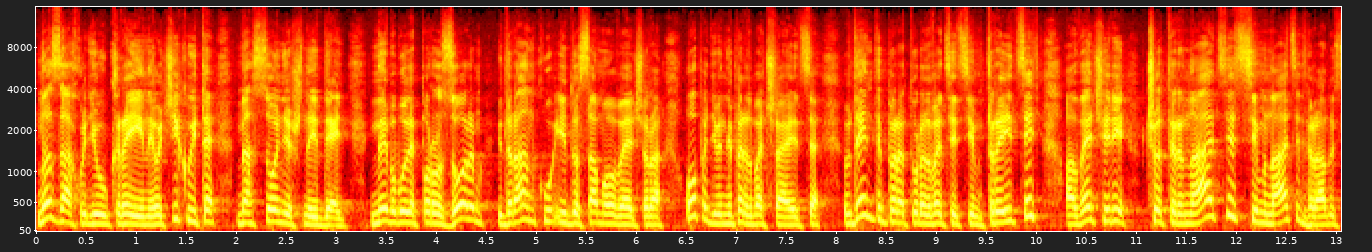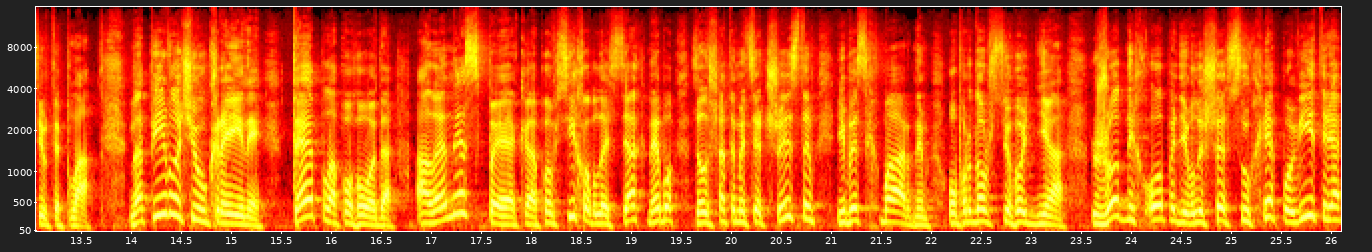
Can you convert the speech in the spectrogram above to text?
На заході України очікуйте на сонячний день. Небо буде прозорим від ранку і до самого вечора. Опадів не передбачається. В день температура 27-30, а ввечері 14-17 градусів тепла. На півночі України тепла погода, але не спека. По всіх областях небо залишатиметься чистим і безхмарним упродовж цього дня. Жодних опадів, лише сухе повітря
